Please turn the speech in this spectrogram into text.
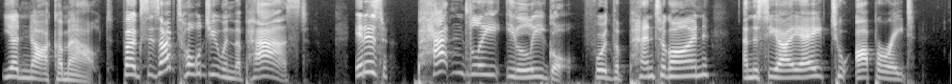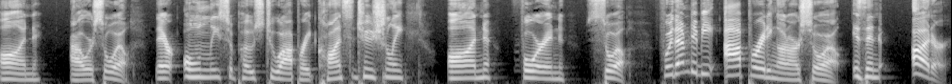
you knock them out. Folks, as I've told you in the past, it is patently illegal for the Pentagon and the CIA to operate on our soil. They're only supposed to operate constitutionally on foreign soil. For them to be operating on our soil is an utter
